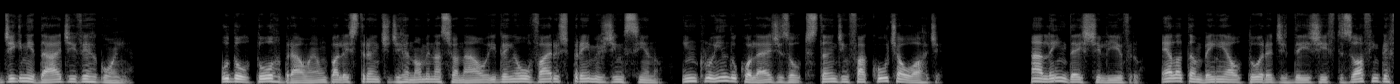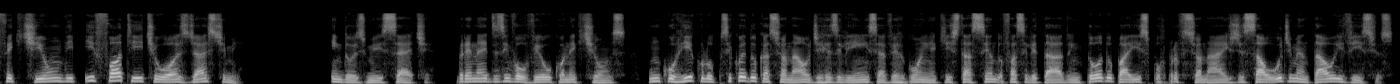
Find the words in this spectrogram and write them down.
dignidade e vergonha. O Dr. Brown é um palestrante de renome nacional e ganhou vários prêmios de ensino, incluindo o Outstanding Faculty Award. Além deste livro, ela também é autora de The Gifts of Imperfection e I Thought It Was Just Me. Em 2007, Brené desenvolveu o Connections, um currículo psicoeducacional de resiliência à vergonha que está sendo facilitado em todo o país por profissionais de saúde mental e vícios.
